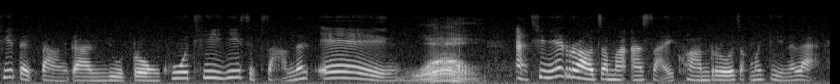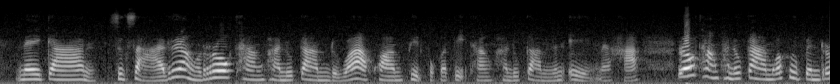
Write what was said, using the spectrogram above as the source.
ที่แตกต่างกันอยู่ตรงคู่ที่ 23 นั่นเอง Wow. อะ ทีนี้เราจะมาอาศัยความรู้จากเมื่อกี้นั่นแหละ ในการศึกษาเรื่องโรคทางพันธุกรรม หรือว่าความผิดปกติทางพันธุกรรมนั่นเองนะคะ โรคทางพันธุกรรมก็คือเป็นโร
